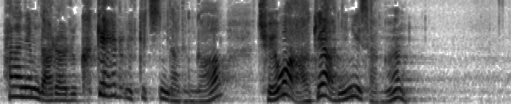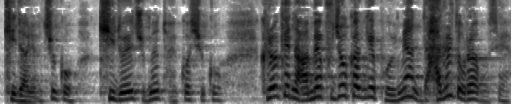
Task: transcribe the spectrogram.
하나님 나라를 크게 해를 끼친다든가 죄와 악이 아닌 이상은 기다려주고 기도해주면 될 것이고 그렇게 남의 부족한 게 보이면 나를 돌아보세요.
